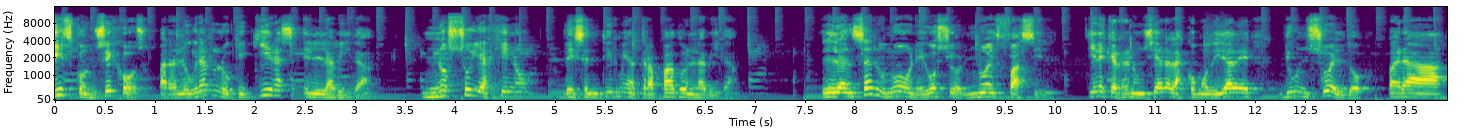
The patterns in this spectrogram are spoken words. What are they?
10 consejos para lograr lo que quieras en la vida. No soy ajeno de sentirme atrapado en la vida. Lanzar un nuevo negocio no es fácil. Tienes que renunciar a las comodidades de un sueldo para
